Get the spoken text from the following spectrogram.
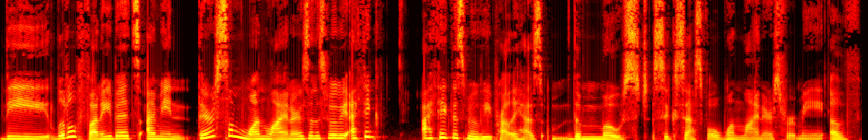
the little funny bits, I mean, there's some one-liners in this movie. I think I think this movie probably has the most successful one-liners for me of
